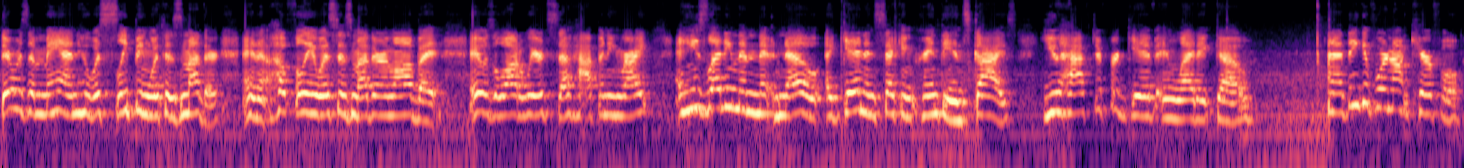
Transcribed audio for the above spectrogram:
there was a man who was sleeping with his mother, and hopefully it was his mother-in-law, but it was a lot of weird stuff happening, right? And he's letting them know again in Second Corinthians, guys, you have to forgive and let it go. And I think if we're not careful,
